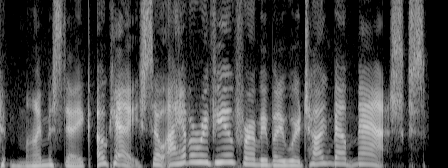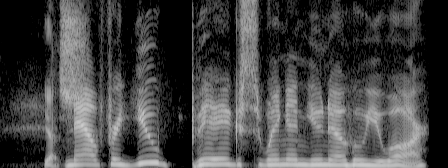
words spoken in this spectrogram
my mistake. Okay, so I have a review for everybody. We're talking about masks. Yes. Now, for you big swinging, you know who you are,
